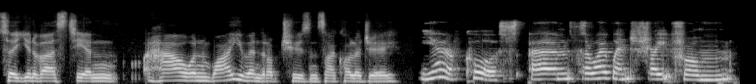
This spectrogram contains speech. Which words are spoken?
to university and how and why you ended up choosing psychology? Yeah, of course. Um, so, I went straight from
